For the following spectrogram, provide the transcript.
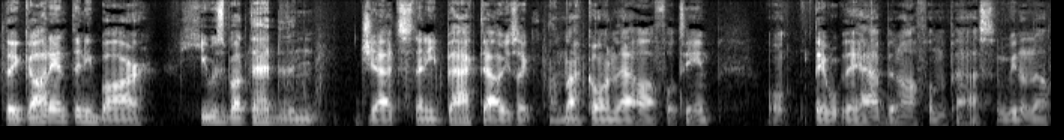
they got Anthony Barr. He was about to head to the Jets. Then he backed out. He's like, I'm not going to that awful team. Well, they they have been awful in the past, and we don't know.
